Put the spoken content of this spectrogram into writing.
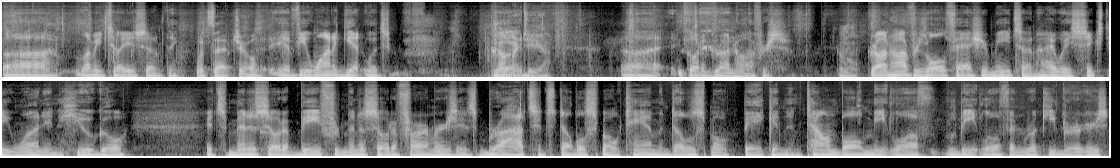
Uh, let me tell you something. What's that, Joe? If you want to get what's Coming Good. to you. go to Grundhofer's. Oh. Grundhofer's Old Fashioned Meats on Highway 61 in Hugo. It's Minnesota beef for Minnesota farmers. It's brats, it's double smoked ham and double smoked bacon and town ball meatloaf, meatloaf and rookie burgers.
